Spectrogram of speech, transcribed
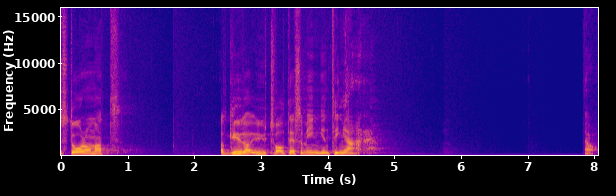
Det står om att, att Gud har utvalt det som ingenting är. Ja.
